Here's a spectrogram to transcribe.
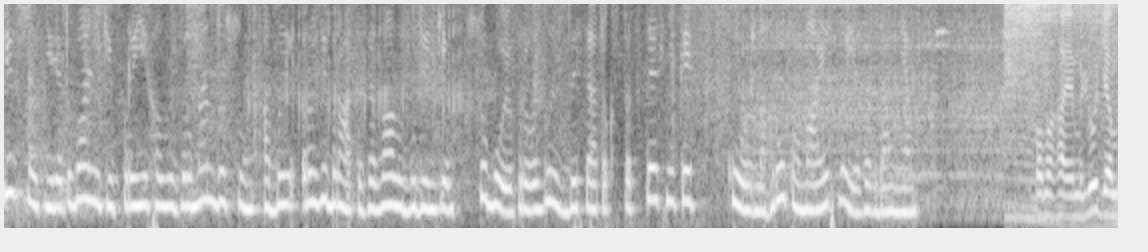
Півсотні рятувальників приїхали з Румен до Сум, аби розібрати завали будинків. З собою привезли з десяток спецтехніки. Кожна група має своє завдання. Допомагаємо людям,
